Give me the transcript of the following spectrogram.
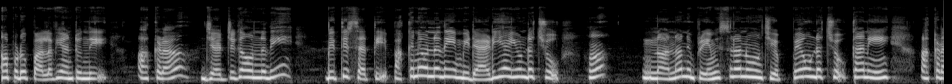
అప్పుడు పల్లవి అంటుంది అక్కడ జడ్జిగా ఉన్నది బిత్తిరి సత్తి పక్కనే ఉన్నది మీ డాడీ అయి ఉండొచ్చు. నాన్న నేను ప్రేమిస్తున్నాను చెప్పే ఉండొచ్చు. కానీ అక్కడ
